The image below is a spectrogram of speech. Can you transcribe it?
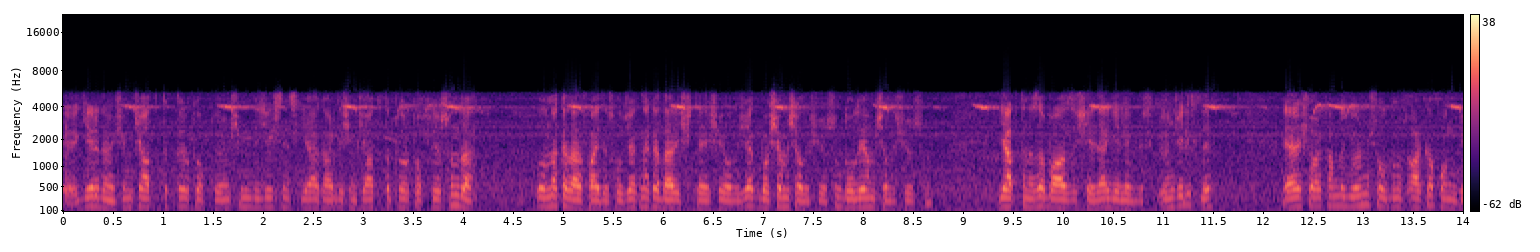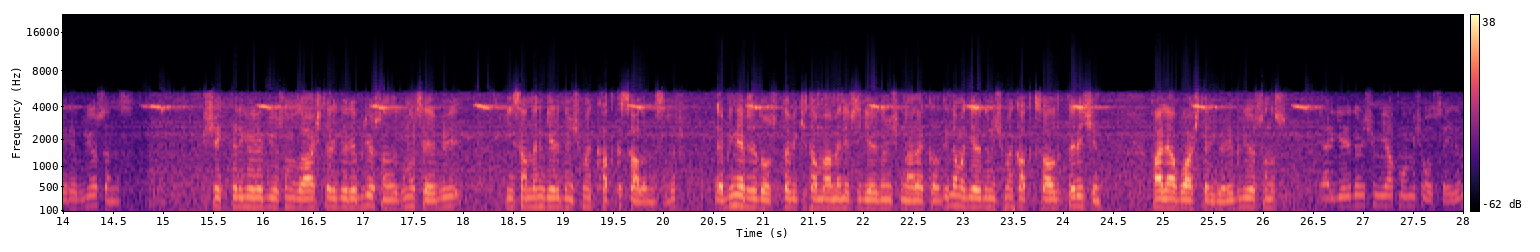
e, geri dönüşüm, kağıt atıkları topluyorum. Şimdi diyeceksiniz ki ya kardeşim kağıt atıkları topluyorsun da bunun ne kadar faydası olacak, ne kadar işte şey olacak, boşa mı çalışıyorsun, doluya mı çalışıyorsun? Yaktığınıza bazı şeyler gelebilir. Öncelikle eğer şu arkamda görmüş olduğunuz arka fonu görebiliyorsanız, çiçekleri görebiliyorsanız, ağaçları görebiliyorsanız bunun sebebi insanların geri dönüşüme katkı sağlamasıdır. Ya bir nebze de olsa tabii ki tamamen hepsi geri dönüşümle alakalı değil ama geri dönüşüme katkı sağladıkları için hala bu ağaçları görebiliyorsunuz. Eğer geri dönüşüm yapmamış olsaydım,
